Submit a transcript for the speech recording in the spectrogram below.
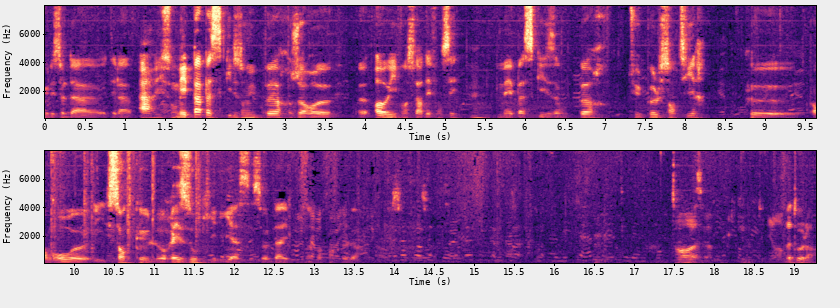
que les soldats étaient là, Ah, ils sont. mais pas parce qu'ils ont eu peur, genre euh, euh, oh ils vont se faire défoncer, Mm. mais parce qu'ils ont peur, tu peux le sentir, que en gros, ils sentent que le réseau qui est lié à ces soldats est plus important que leur. Temps, ça va compliquer d'obtenir un bateau là.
